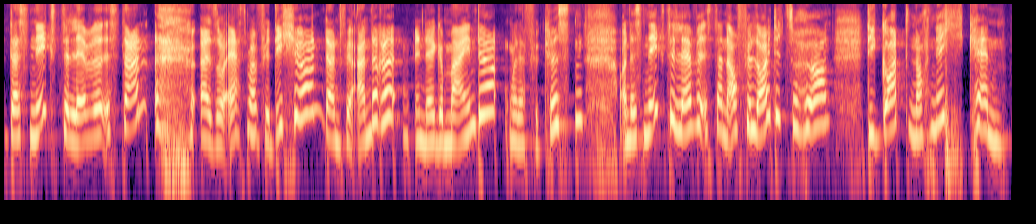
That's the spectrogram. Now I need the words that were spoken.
das nächste Level ist dann, also erstmal für dich hören, dann für andere in der Gemeinde oder für Christen. Und das nächste Level ist dann auch für Leute zu hören, die Gott noch nicht kennen.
